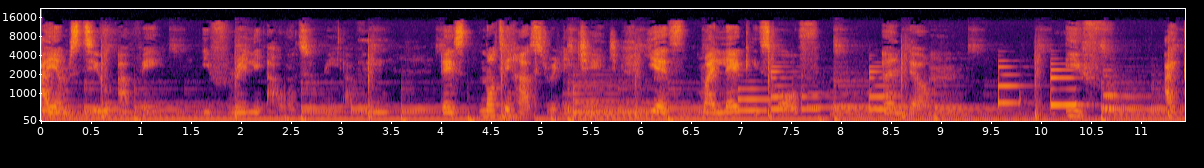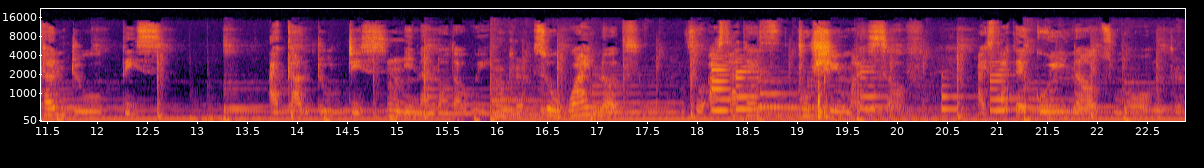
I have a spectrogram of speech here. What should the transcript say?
I am still happy if really I want to be happy. Mm. There's nothing has really changed. Yes, my leg is off, and um, if I can't do this, I can do this Mm. in another way. Okay. So why not? So I started pushing myself. I started going out more. Okay.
